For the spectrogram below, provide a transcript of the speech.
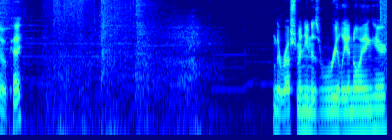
Okay. The rush minion is really annoying here.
